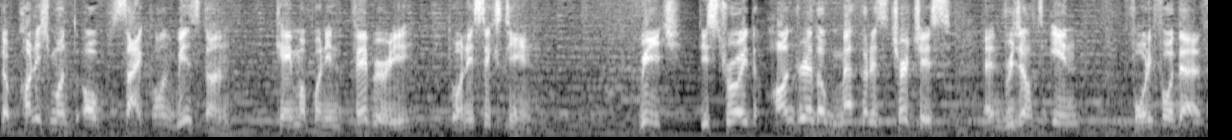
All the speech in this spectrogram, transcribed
the punishment of Cyclone Winston came upon in February 2016, which destroyed hundreds of Methodist churches and resulted in 44 deaths.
